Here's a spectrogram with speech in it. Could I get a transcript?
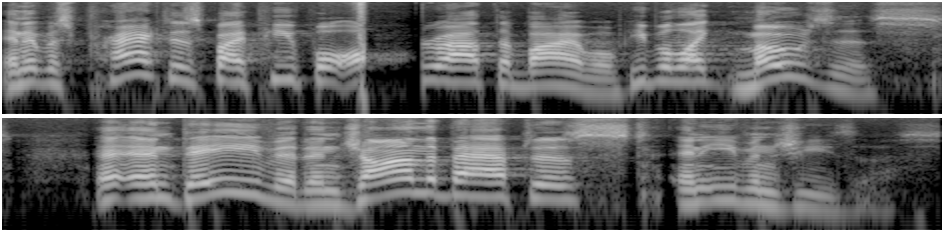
And it was practiced by people all throughout the Bible, people like Moses and David and John the Baptist and even Jesus.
